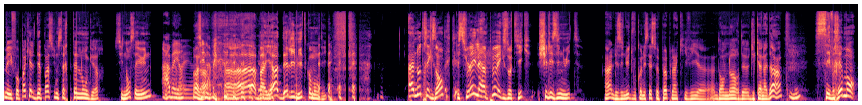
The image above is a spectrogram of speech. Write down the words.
Mais il faut pas qu'elle dépasse une certaine longueur. Sinon, c'est une. ah bah, y a- Ah ouais, Voilà. Ah, bah, il y a des limites, comme on dit. Un autre exemple, et celui-là, il est un peu exotique, chez les Inuits. Hein, les Inuits, vous connaissez ce peuple hein, qui vit euh, dans le nord de- du Canada. hein. Mhm. C'est vraiment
